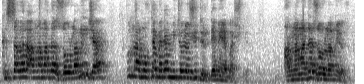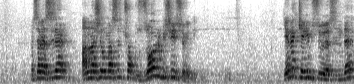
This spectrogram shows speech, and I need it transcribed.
kıssaları anlamada zorlanınca bunlar muhtemelen mitolojidir demeye başlıyor. Anlamada zorlanıyor. Mesela size anlaşılması çok zor bir şey söyleyeyim. Gene Keyif suresinde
